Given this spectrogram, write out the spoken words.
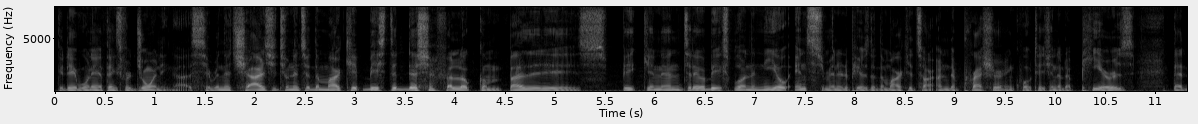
Good day, everyone, and thanks for joining us. Here in the charts, you tune into the Market Beast edition, fellow compadres. Speaking, and today we'll be exploring the NIO instrument. It appears that the markets are under pressure. In quotation, it appears that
